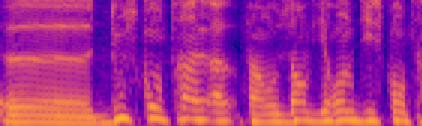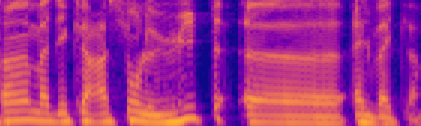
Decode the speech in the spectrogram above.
euh, euh, 12 contre 1, euh, enfin aux environs de 10 contre 1, ma déclaration le 8, euh, elle va être là.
